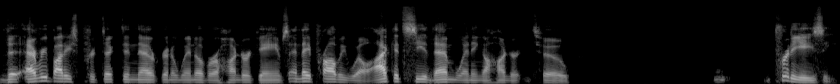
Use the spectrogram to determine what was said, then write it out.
The, everybody's predicting they're going to win over 100 games, and they probably will. I could see them winning 102 pretty easy,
